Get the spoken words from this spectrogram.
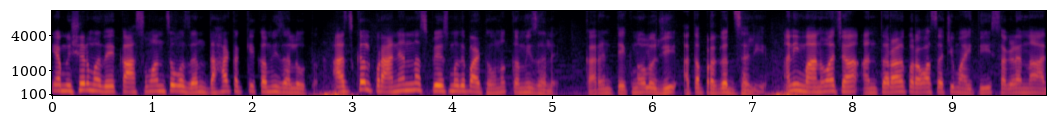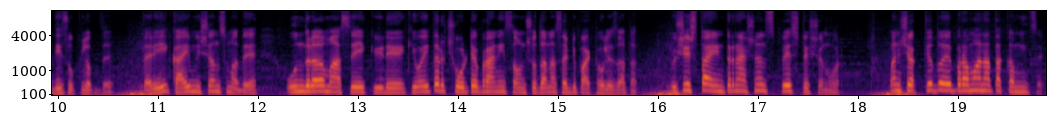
या मिशनमध्ये कासवांचं वजन दहा टक्के कमी झालं होतं. आजकाल प्राण्यांना स्पेसमध्ये पाठवणं कमी झालंय. कारण टेक्नॉलॉजी आता प्रगत झाली आहे. आणि मानवाच्या अंतराळ प्रवासाची माहिती सगळ्यांना आधीच उपलब्ध आहे. तरीही काही मिशन्समध्ये उंदरं मासे किडे किंवा इतर छोटे प्राणी संशोधनासाठी पाठवले जातात. विशेषतः इंटरनॅशनल स्पेस स्टेशनवर पण शक्यतो हे प्रमाण आता कमीच आहे.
